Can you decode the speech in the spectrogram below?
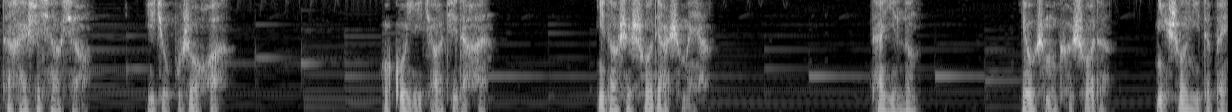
他还是笑笑，依旧不说话。我故意焦急地喊：“你倒是说点什么呀？”他一愣：“有什么可说的？你说你的呗。”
